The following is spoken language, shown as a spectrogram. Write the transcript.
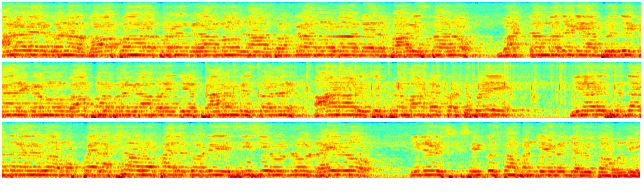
ఆనాడు అనుకున్న గోపాలపురం గ్రామం నా స్వగ్రామంలో నేను భావిస్తాను. మొట్టమొదటి అభివృద్ధి కార్యక్రమం గోపాలపురం గ్రామం నుంచి ప్రారంభిస్తానని ఆనాడు చెప్పిన మాట కట్టుబడి ఈనాడు సిద్ధార్థ నగర్లో ముప్పై లక్షల రూపాయలతోటి సీసీ రోడ్లు డ్రైన్లు ఈనాడు శంకుస్థాపన చేయడం జరుగుతూ ఉంది.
